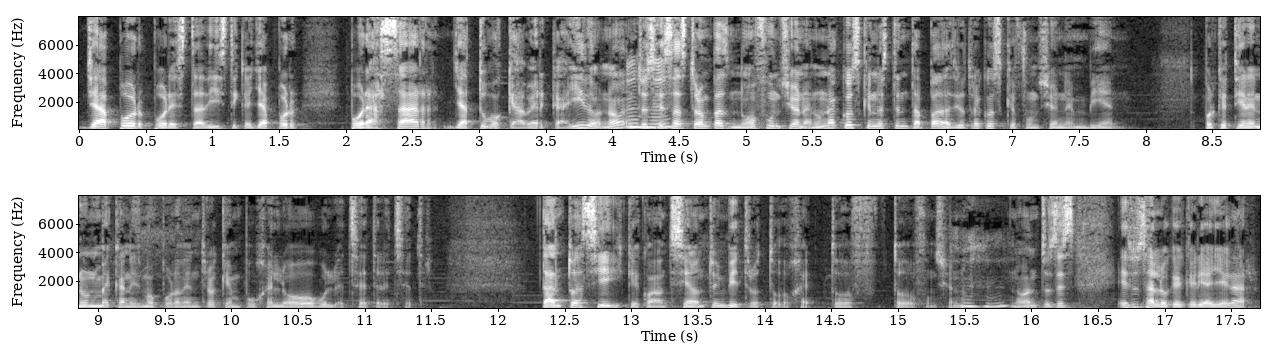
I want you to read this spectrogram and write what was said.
Ya por, por estadística, ya por, por azar, ya tuvo que haber caído, ¿no? Entonces esas trompas no funcionan. Una cosa es que no estén tapadas y otra cosa es que funcionen bien. Porque tienen un mecanismo por dentro que empuje el óvulo, etcétera, etcétera. Tanto así que cuando te hicieron tu in vitro, todo, todo, todo funcionó, ¿no? Entonces, eso es a lo que quería llegar.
